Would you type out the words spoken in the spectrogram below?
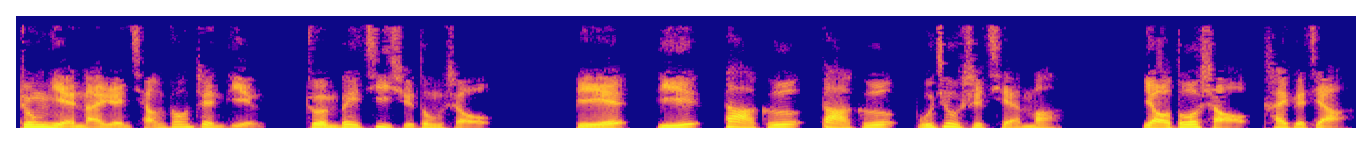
中年男人强装镇定，准备继续动手。别别，大哥大哥，不就是钱吗？要多少？开个价。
